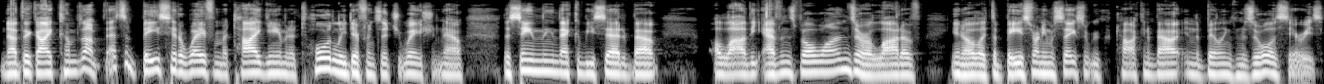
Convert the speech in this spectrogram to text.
Another guy comes up. That's a base hit away from a tie game in a totally different situation. Now, the same thing that could be said about a lot of the Evansville ones or a lot of, you know, like the base running mistakes that we were talking about in the Billings Missoula series.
